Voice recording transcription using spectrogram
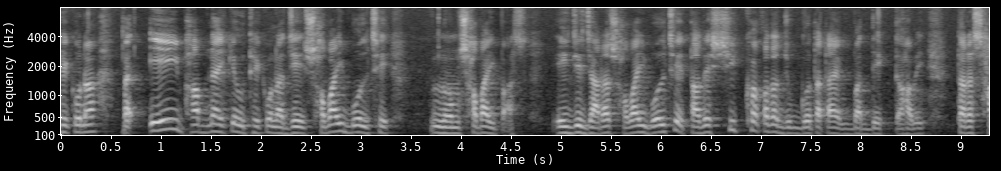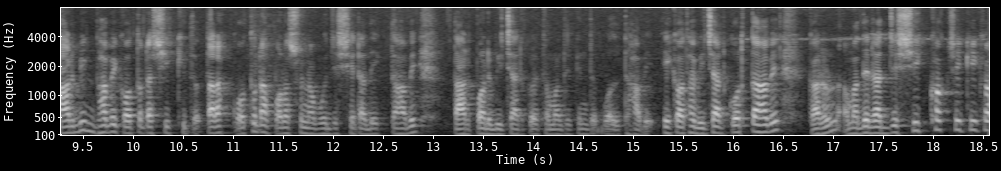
থেকো না বা এই ভাবনায় কেউ থেকো না যে সবাই বলছে সবাই পাস। এই যে যারা সবাই বলছে, তাদের শিক্ষকতা যোগ্যতাটা একবার দেখতে হবে। তারা সার্বিকভাবে কতটা শিক্ষিত, তারা কতটা পড়াশোনা বোঝে সেটা দেখতে হবে। তারপর বিচার করে তোমাদের কিন্তু বলতে হবে। এই কথা বিচার করতে হবে, কারণ আমাদের রাজ্যের শিক্ষক শিক্ষিকা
